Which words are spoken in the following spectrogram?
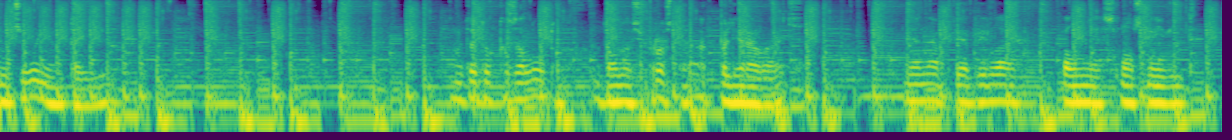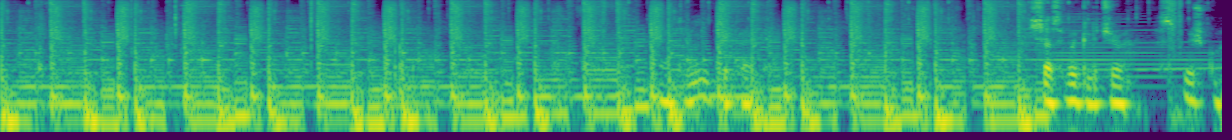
ничего не утаил. Вот эту позолоту удалось просто отполировать и она приобрела вполне сносный вид. Вот видите как. Сейчас выключу вспышку.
